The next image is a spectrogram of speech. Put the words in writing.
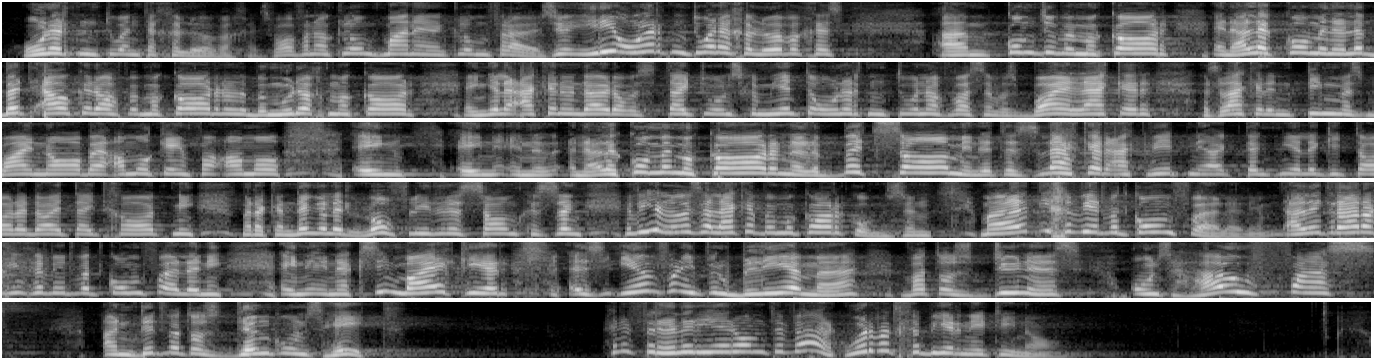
120 gelowiges, waarvan 'n klomp manne en 'n klomp vroue. So hierdie 120 gelowiges um kom toe bymekaar en hulle kom en hulle bid elke dag bymekaar en hulle bemoedig mekaar. En julle ek kan onthou daar was 'n tyd toe ons gemeente 120 was en was baie lekker. Was lekker en team was baie naby, almal ken van almal en en en en hulle kom bymekaar en hulle bid saam en dit is lekker. Ek weet nie, ek dink nie hulle gitare daai tyd gehad nie, maar ek kan dink hulle het lofliedere saam gesing. En weet julle, was lekker bymekaar kom. En maar hulle het nie geweet wat kom vir hulle nie. Hulle het regtig nie geweet wat kom vir hulle nie. En en ek sien baie keer is een van die probleme wat ons doen is ons hou vas aan dit wat ons dink ons het. En dit verhinder die Here om te werk. Hoor wat gebeur net hierna.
